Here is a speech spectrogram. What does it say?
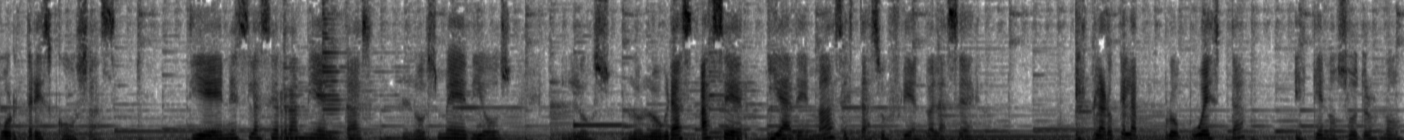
Por tres cosas. Tienes las herramientas, los medios, los, lo logras hacer y además estás sufriendo al hacerlo. Es claro que la propuesta es que nosotros no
